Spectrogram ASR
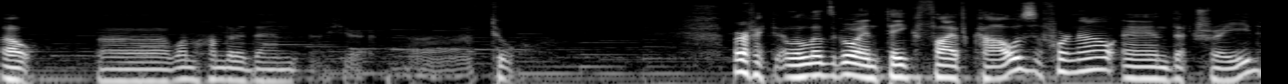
Oh, uh, 100 and... here, 2. Perfect, uh, let's go and take 5 cows for now and trade.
